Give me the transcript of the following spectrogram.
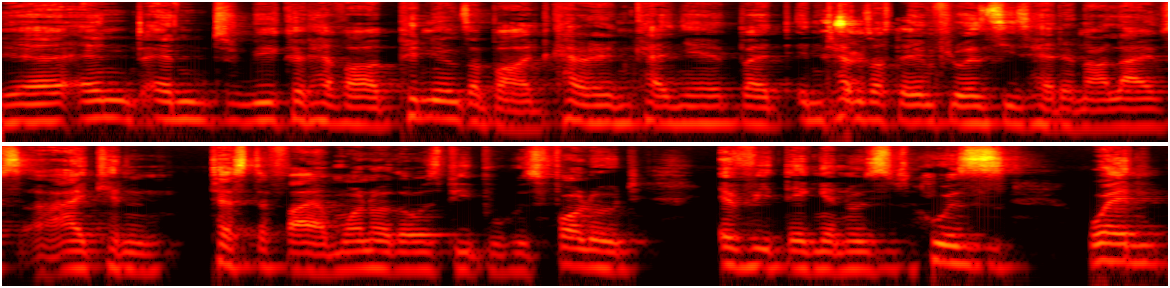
Yeah, and and we could have our opinions about Karen Kanye, but in terms of the influence he's had in our lives, I can testify I'm one of those people who's followed everything and who's who's went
